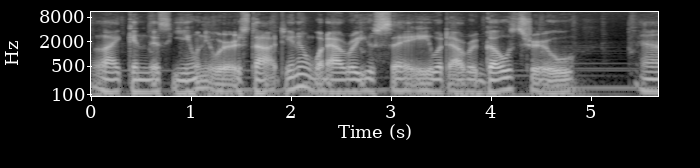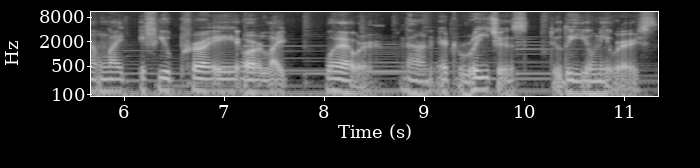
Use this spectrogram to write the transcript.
like in this universe that you know whatever you say whatever goes through and like if you pray or like whatever then it reaches to the universe.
